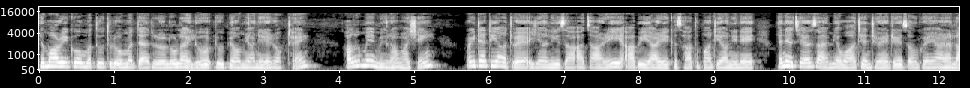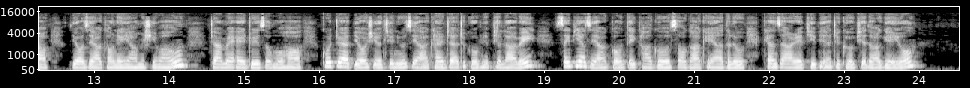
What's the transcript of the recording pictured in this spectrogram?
မြန်မာတွေကိုမတူတလို့မတန်တလို့လှုပ်လိုက်လို့လူပြောများနေတဲ့ rock tank အားလုံးပဲမင်္ဂလာပါရှင်ပရိသတ်တယောက်အတွက်အရန်လေးစားအားကြတဲ့အားပေးရတဲ့ကစားသမားတယောက်အနေနဲ့ညနေချင်းဆိုင်မြတ်ဝါတင်ထွင်တွေ့ဆုံခွင့်ရတာတော့ပြောစရာကောင်းတဲ့ရမရှိပါဘူးဒါမဲ့အဲတွေ့ဆုံမှုဟာကိုယ့်အတွက်ပြောရှင်ချင်းနူးစရာအခမ်းအနားတစ်ခုဖြစ်ဖြစ်လာပြီစိတ်ပြက်စရာဂုံတိတ်ခါကိုစော်ကားခင်ရတယ်လို့ခံစားရတဲ့ဖြစ်ပျက်တစ်ခုဖြစ်သွားခဲ့ရော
